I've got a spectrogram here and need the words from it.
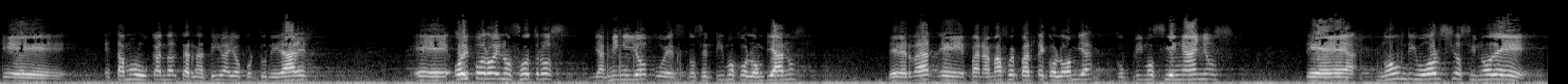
que estamos buscando alternativas y oportunidades. Eh, hoy por hoy nosotros, Yasmín y yo, pues nos sentimos colombianos. De verdad, eh, Panamá fue parte de Colombia. Cumplimos 100 años de no un divorcio, sino de,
